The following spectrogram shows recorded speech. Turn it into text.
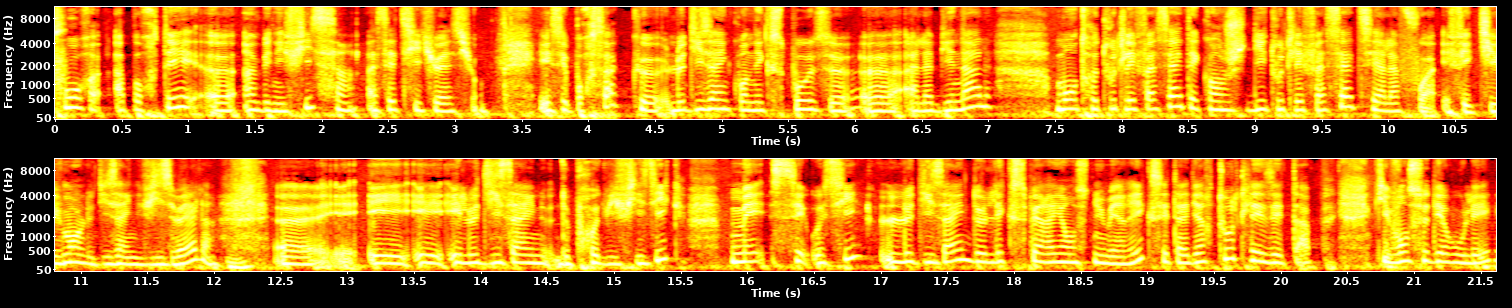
pour apporter euh, un bénéfice à cette situation. Et c'est pour ça que le design qu'on expose euh, à la Biennale montre toutes les facettes. Et quand je dis toutes les facettes, c'est à la fois effectivement le design visuel euh, et, et, et, le design de produits physiques, mais c'est aussi le design de l'expérience numérique, c'est-à-dire toutes les étapes qui vont se dérouler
